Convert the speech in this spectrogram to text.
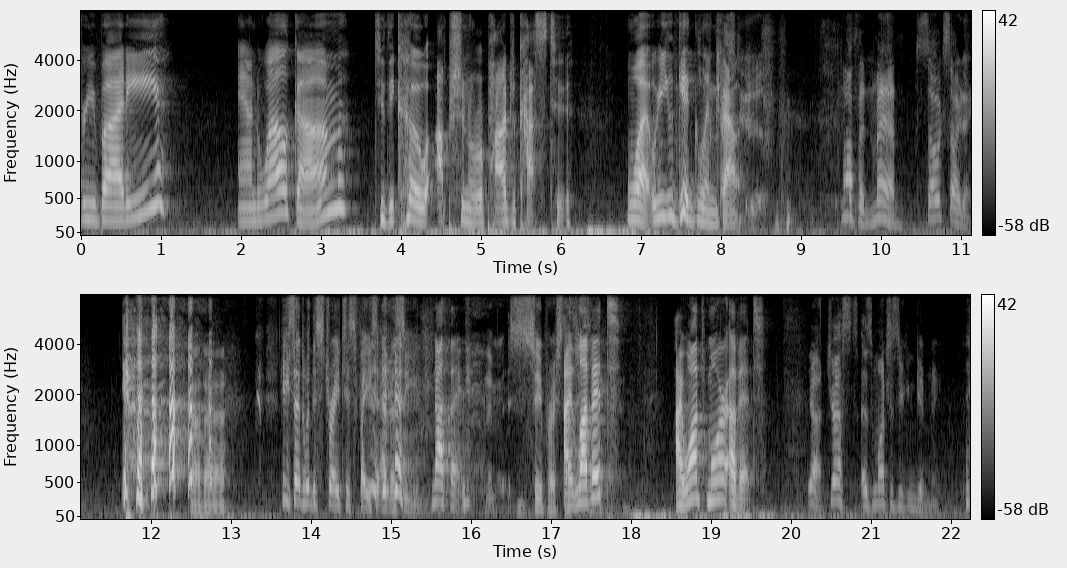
everybody, and welcome to the co optional podcast. What were you giggling about? Nothing, man. So exciting. Got, uh, He said with the straightest face ever seen. Nothing. I'm super I love it. I want more of it. Yeah, just as much as you can give me.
